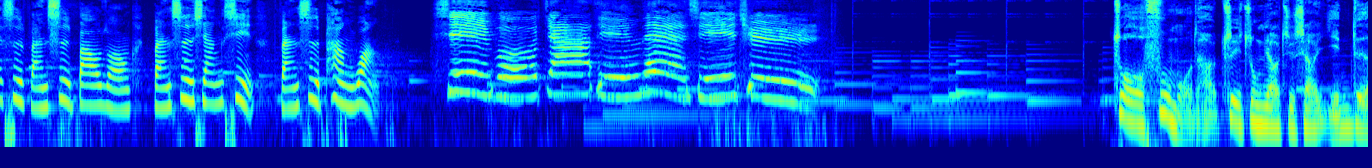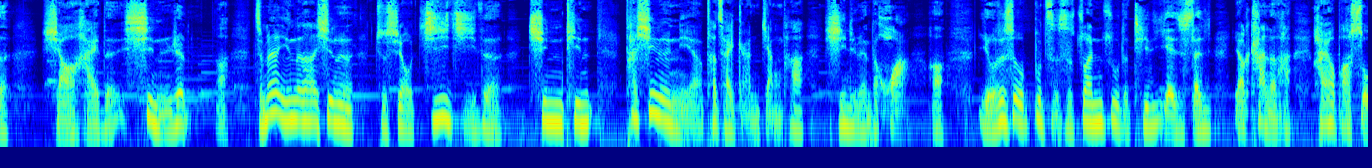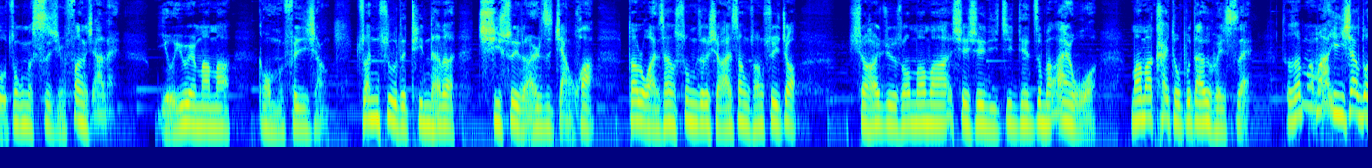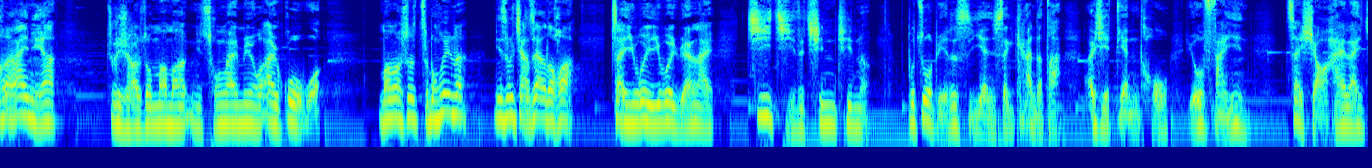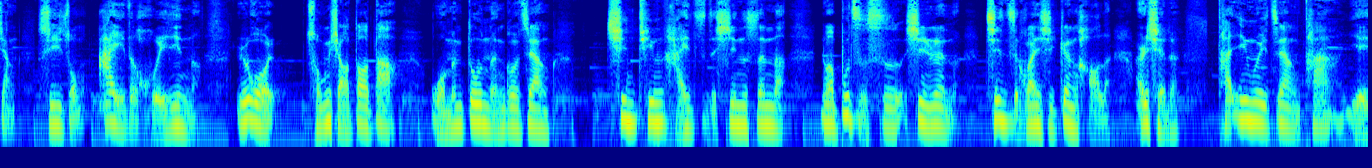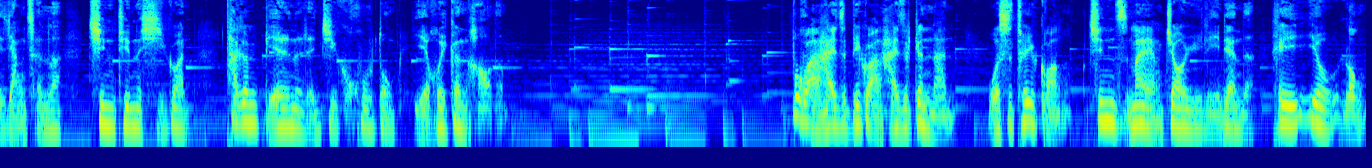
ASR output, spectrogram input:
爱是凡事包容，凡事相信，凡事盼望。幸福家庭练习曲。做父母的最重要就是要赢得小孩的信任啊！怎么样赢得他的信任？就是要积极的倾听。他信任你啊，他才敢讲他心里面的话啊。有的时候不只是专注的听，眼神要看着他，还要把手中的事情放下来。有一位妈妈跟我们分享，专注的听他的七岁的儿子讲话，到了晚上送这个小孩上床睡觉，小孩就说：“妈妈，谢谢你今天这么爱我。”妈妈开头不当一回事，哎，他说：“妈妈一向都很爱你啊。”这个小孩说：“妈妈，你从来没有爱过我。”妈妈说：“怎么会呢？你怎么讲这样的话？”再一位一位，原来积极的倾听了，不做别的事，眼神看着他，而且点头有反应，在小孩来讲是一种爱的回应了。如果从小到大我们都能够这样倾听孩子的心声了，那么不只是信任了。亲子关系更好了，而且呢，他因为这样，他也养成了倾听的习惯，他跟别人的人际互动也会更好了。不管孩子比管孩子更难，我是推广亲子慢养教育理念的黑幼龙。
